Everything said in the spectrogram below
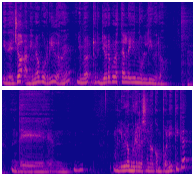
y de hecho a mí me ha ocurrido, ¿eh? Yo, yo recuerdo estar leyendo un libro, de, un libro muy relacionado con política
